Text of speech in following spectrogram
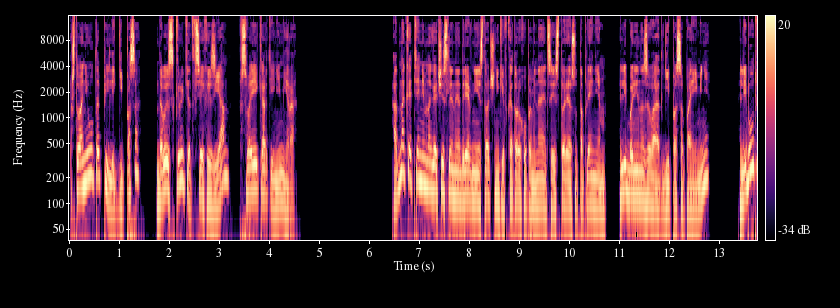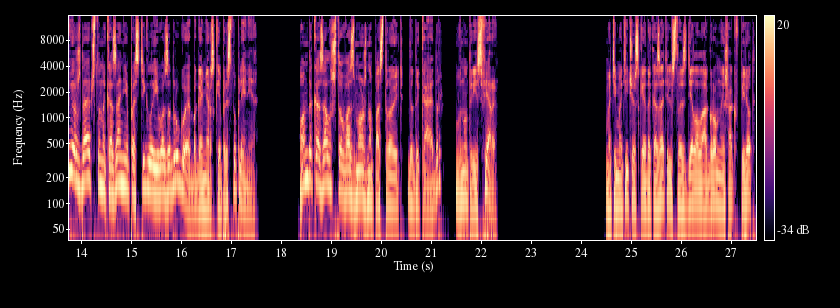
что они утопили Гиппоса, дабы скрыть от всех изъян в своей картине мира. Однако те немногочисленные древние источники, в которых упоминается история с утоплением, либо не называют Гиппоса по имени, либо утверждают, что наказание постигло его за другое богомерзкое преступление. Он доказал, что возможно построить додекаэдр внутри сферы. Математическое доказательство сделало огромный шаг вперед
